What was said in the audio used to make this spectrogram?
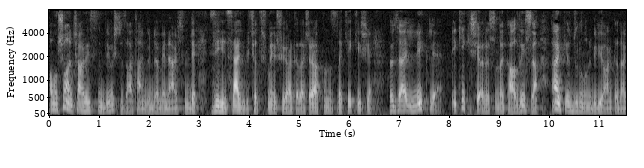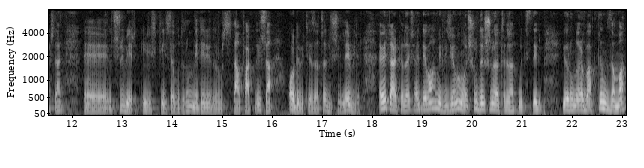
Ama şu an çaresizim demişti zaten gündem enerjisinde. Zihinsel bir çatışma yaşıyor arkadaşlar aklınızdaki kişi. Özellikle iki kişi arasında kaldıysa herkes durumunu biliyor arkadaşlar. Ee, üçlü bir ilişki ise bu durum medeni durum sizden farklıysa orada bir tezata düşünülebilir. Evet arkadaşlar devam edeceğim ama şurada şunu hatırlatmak istedim. Yorumlara baktığım zaman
